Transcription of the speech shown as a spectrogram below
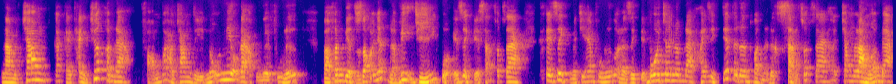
nằm trong các cái thành trước âm đạo phóng vào trong gì? Nỗ niệu đạo của người phụ nữ. Và phân biệt rõ nhất là vị trí của cái dịch để sản xuất ra. Cái dịch mà chị em phụ nữ gọi là dịch để bôi chân âm đạo hay dịch tiết ra đơn thuần là được sản xuất ra ở trong lòng âm đạo.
